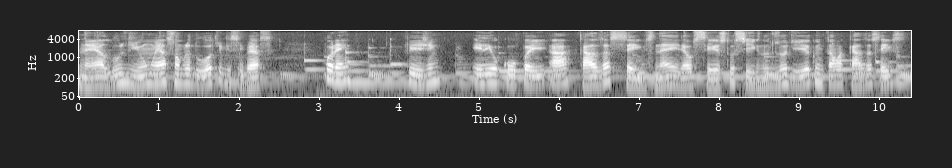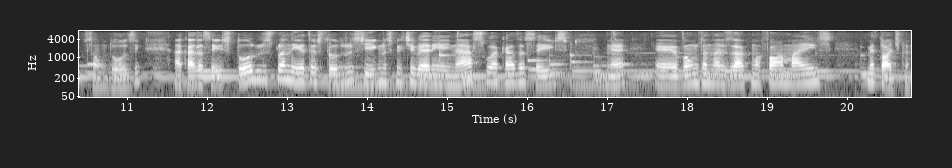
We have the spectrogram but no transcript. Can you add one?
Né? A luz de um é a sombra do outro e vice-versa. Porém, Virgem, ele ocupa aí a casa 6, né? Ele é o sexto signo do zodíaco, então a casa 6 são 12. A casa 6, todos os planetas, todos os signos que estiverem aí na sua casa 6, né? É, vamos analisar com uma forma mais metódica,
